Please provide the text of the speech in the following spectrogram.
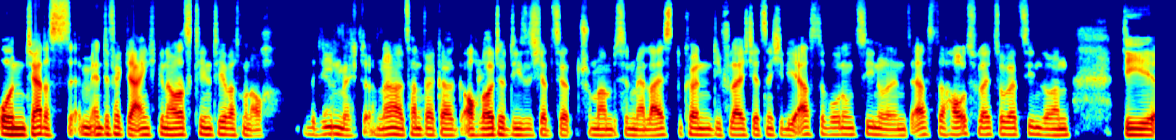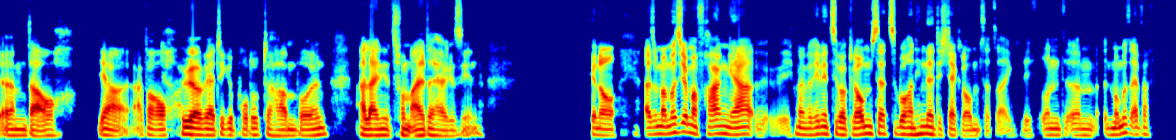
Und ja, das ist im Endeffekt ja eigentlich genau das Klientel, was man auch bedienen Ja. möchte. Ne? Als Handwerker auch Leute, die sich jetzt, jetzt schon mal ein bisschen mehr leisten können, die vielleicht jetzt nicht in die erste Wohnung ziehen oder ins erste Haus vielleicht sogar ziehen, sondern die ähm, da auch ja einfach auch Ja. höherwertige Produkte haben wollen, allein jetzt vom Alter her gesehen. Genau. Also man muss sich auch mal fragen, ja, ich meine, wir reden jetzt über Glaubenssätze, woran hindert dich der Glaubenssatz eigentlich? Und ähm, man muss einfach,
